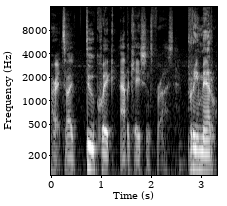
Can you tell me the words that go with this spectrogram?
All right, so I have two quick applications for us. Primero,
